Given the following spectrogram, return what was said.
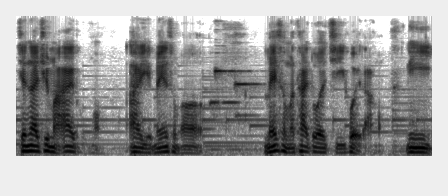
现在去买爱普哦，啊也没什么，没什么太多的机会了。你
